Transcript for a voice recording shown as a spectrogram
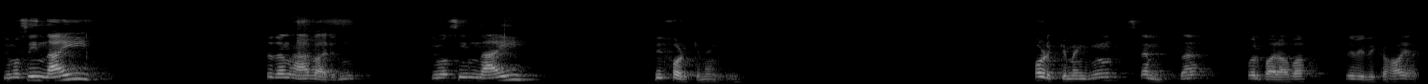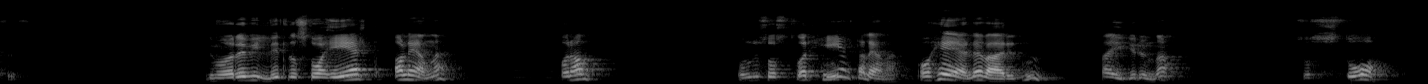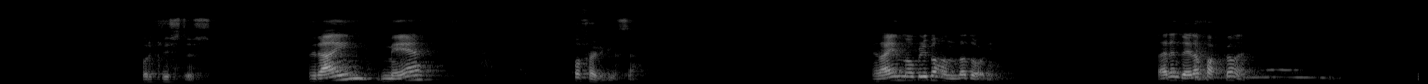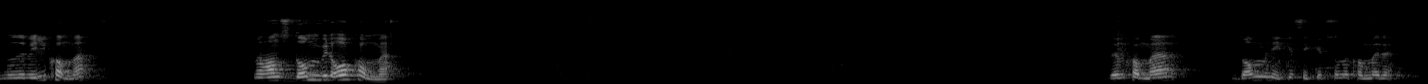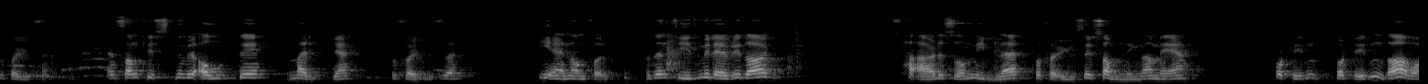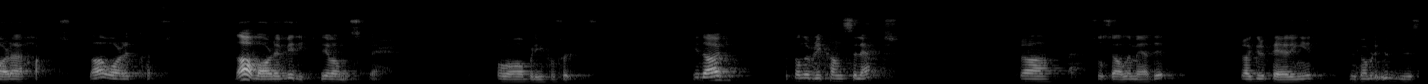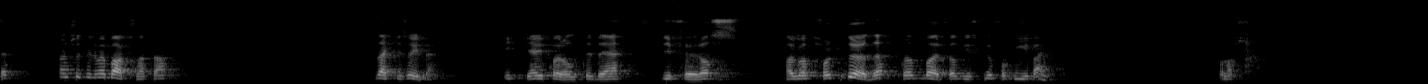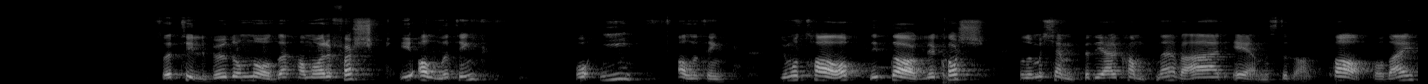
Du må si nei til denne verden. Du må si nei til folkemengden. Folkemengden stemte for Barabbas. De ville ikke ha Jesus. Du må være villig til å stå helt alene for han. Om du så står helt alene, og hele verden feiger unna, så stå for Kristus. Regn med forfølgelse. Regn med å bli behandla dårlig. Det er en del av pakka, det. Det vil komme. Men hans dom vil òg komme. Det vil komme dom like sikkert som det kommer forfølgelse. En sann kristen vil alltid merke forfølgelse i en eller annen form. Og den tiden vi lever i i dag, så er det så milde forfølgelser sammenligna med fortiden. Fortiden, da var det hardt. Da var det tøft. Da var det virkelig vanskelig å bli forfulgt. I dag så kan du bli kansellert fra sosiale medier fra grupperinger. Du kan bli uglesett. Kanskje til og med baksnakka. Det er ikke så ille. Ikke i forhold til det de før oss har gått. Folk døde for at, bare for at vi skulle få Bibelen på norsk. Så et tilbud om nåde. Han må være først i alle ting og i alle ting. Du må ta opp ditt daglige kors og du må kjempe de her kampene hver eneste dag. Ta på deg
